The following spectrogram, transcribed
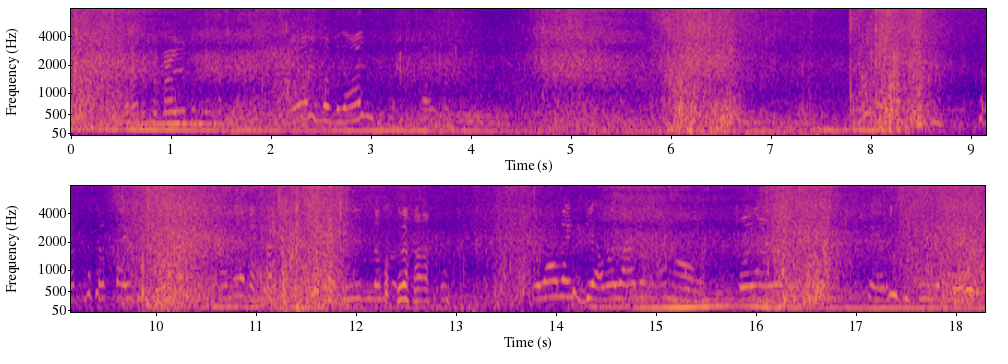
Marami pa tayo kung meron siya. Marami pa Wala nang, wala nang ano, wala nang ferry siguro kayo.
